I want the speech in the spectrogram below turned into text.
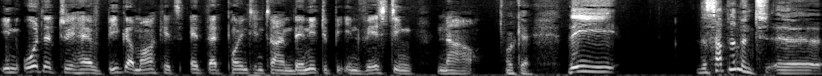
in order to have bigger markets at that point in time, they need to be investing now. Okay. The the supplement uh,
